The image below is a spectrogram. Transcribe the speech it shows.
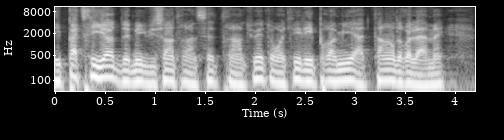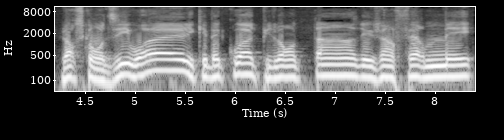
les patriotes de 1837-38 ont été les premiers à tendre la main. Lorsqu'on dit, ouais, les Québécois, depuis longtemps, des gens fermés,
